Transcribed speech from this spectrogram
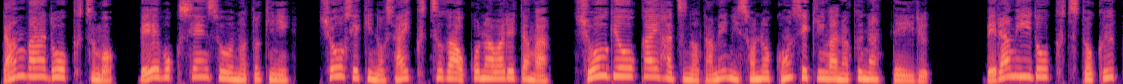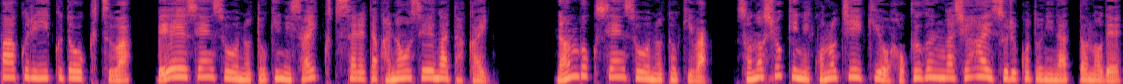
ダンバー洞窟も、米北戦争の時に、小石の採掘が行われたが、商業開発のためにその痕跡がなくなっている。ベラミー洞窟とクーパークリーク洞窟は、米英戦争の時に採掘された可能性が高い。南北戦争の時は、その初期にこの地域を北軍が支配することになったので、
